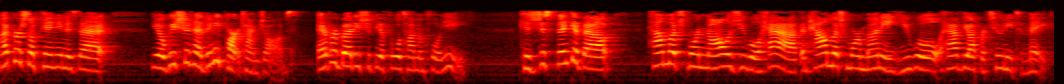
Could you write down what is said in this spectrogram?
My personal opinion is that, you know, we shouldn't have any part-time jobs. Everybody should be a full-time employee. Cause just think about how much more knowledge you will have and how much more money you will have the opportunity to make.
